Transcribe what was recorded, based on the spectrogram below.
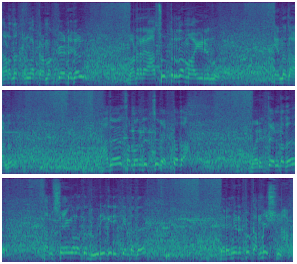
നടന്നിട്ടുള്ള ക്രമക്കേടുകൾ വളരെ ആസൂത്രിതമായിരുന്നു എന്നതാണ്. അത് സംബന്ധിച്ച് വ്യക്തത വരുത്തേണ്ടത് സംശയങ്ങളൊക്കെ ദൂരീകരിക്കേണ്ടത് തെരഞ്ഞെടുപ്പ് കമ്മീഷനാണ്.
